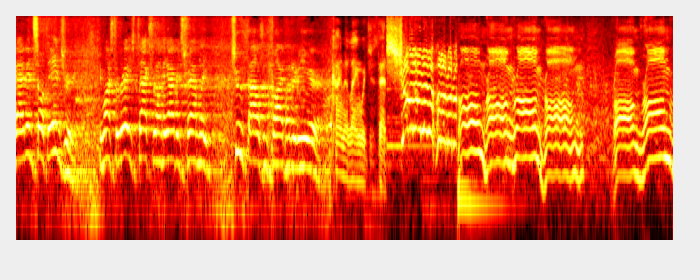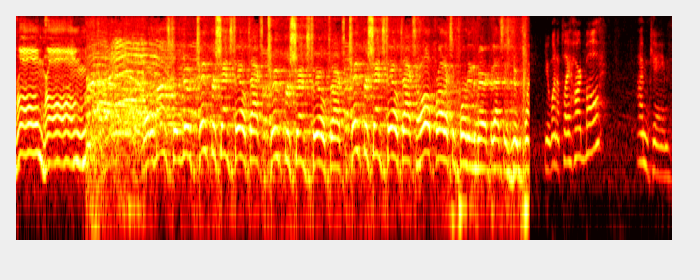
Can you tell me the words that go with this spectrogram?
To add insult to injury, he wants to raise taxes on the average family 2500 a year. What kind of language is that? Wrong, wrong, wrong, wrong. Wrong, wrong, wrong, wrong. What amounts to a new 10% sales tax, 10% sales tax, 10% sales tax on all products imported in America. That's his new plan. You want to play hardball? I'm game.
